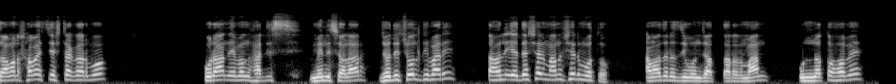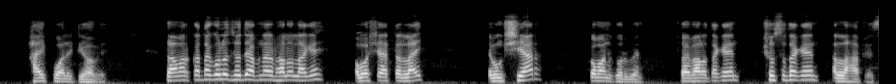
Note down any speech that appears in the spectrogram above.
তো আমরা সবাই চেষ্টা করব কোরআন এবং হাদিস মেনে চলার। যদি চলতে পারি, তাহলে এদেশের মানুষের মতো আমাদের জীবনযাত্রার মান উন্নত হবে হাই কোয়ালিটি হবে। তো আমার কথাগুলো যদি আপনার ভালো লাগে, অবশ্যই একটা লাইক এবং শেয়ার কমান করবেন। সবাই ভালো থাকেন সুস্থ থাকেন আল্লাহ হাফেজ।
